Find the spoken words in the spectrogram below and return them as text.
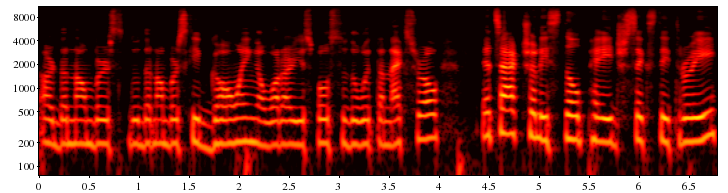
are the numbers, do the numbers keep going or what are you supposed to do with the next row? It's actually still page 63.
